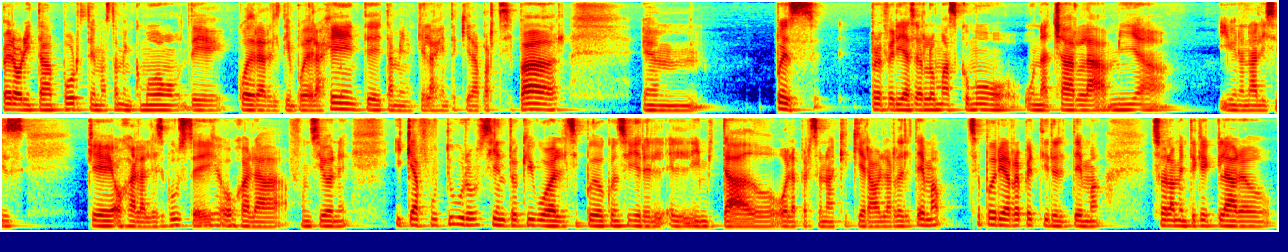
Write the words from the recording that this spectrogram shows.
pero ahorita por temas también como de cuadrar el tiempo de la gente, también que la gente quiera participar, em, pues prefería hacerlo más como una charla mía y un análisis que ojalá les guste, ojalá funcione y que a futuro siento que igual si puedo conseguir el, invitado o la persona que quiera hablar del tema, se podría repetir el tema, solamente que claro,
